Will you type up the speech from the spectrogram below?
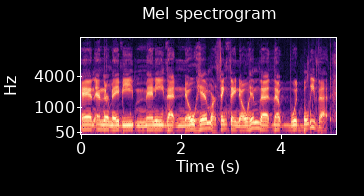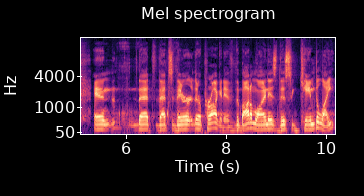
and and there may be many that know him or think they know him that that would believe that, and that that's their their prerogative. The bottom line is this came to light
